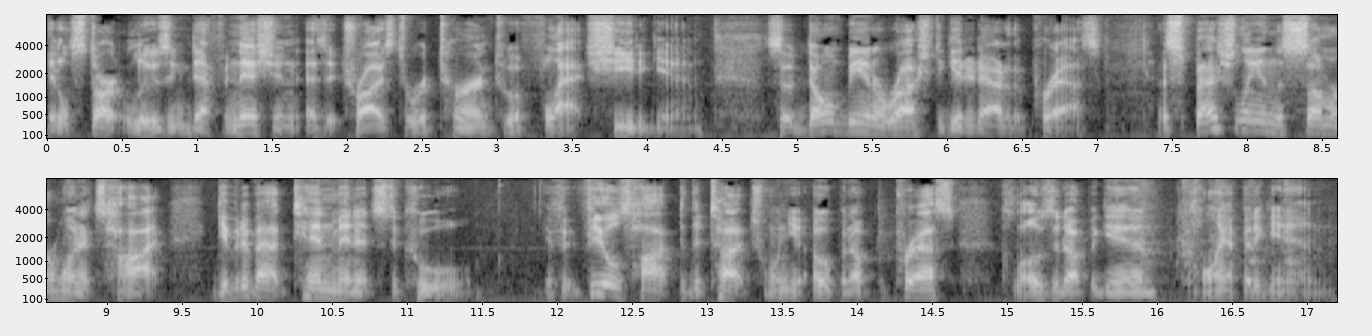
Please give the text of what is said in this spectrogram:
it'll start losing definition as it tries to return to a flat sheet again. So don't be in a rush to get it out of the press. Especially in the summer when it's hot, give it about 10 minutes to cool. If it feels hot to the touch when you open up the press, close it up again, clamp it again.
